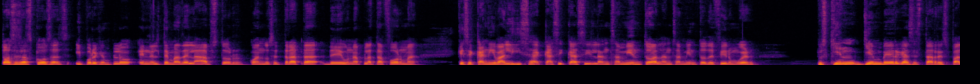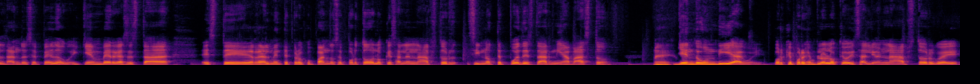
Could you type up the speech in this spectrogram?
todas esas cosas. Y por ejemplo, en el tema de la App Store, cuando se trata de una plataforma que se canibaliza casi casi lanzamiento a lanzamiento de firmware, pues ¿quién, quién vergas está respaldando ese pedo, güey? ¿Quién vergas está este, realmente preocupándose por todo lo que sale en la App Store si no te puedes dar ni abasto Ey. yendo un día, güey? Porque, por ejemplo, lo que hoy salió en la App Store, güey,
